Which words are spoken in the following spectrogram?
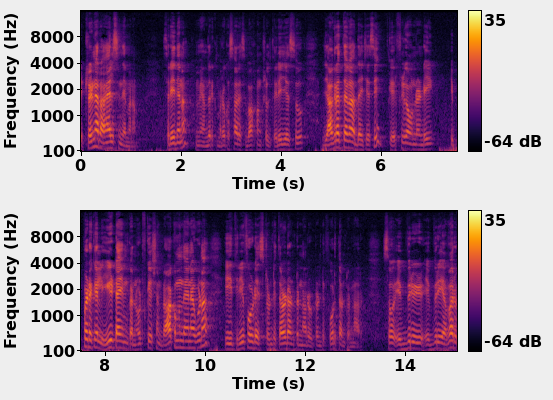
ఎట్లయినా రాయాల్సిందే మనం. సరేదేనా మీ అందరికి మరొకసారి శుభాకాంక్షలు తెలియజేస్తూ జాగ్రత్తగా దయచేసి కేర్ఫుల్గా ఉండండి. ఇప్పటికెళ్ళి ఈ టైంకి నోటిఫికేషన్ రాకముందైనా కూడా ఈ three four days twenty third అంటున్నారు ట్వంటీ ఫోర్త్ అంటున్నారు. So every every hour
